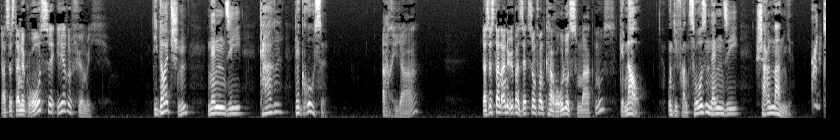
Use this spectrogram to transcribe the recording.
Das ist eine große Ehre für mich. Die Deutschen nennen Sie Karl der Große. Ach ja? Das ist dann eine Übersetzung von Carolus Magnus? Genau. Und die Franzosen nennen Sie Charlemagne. Und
